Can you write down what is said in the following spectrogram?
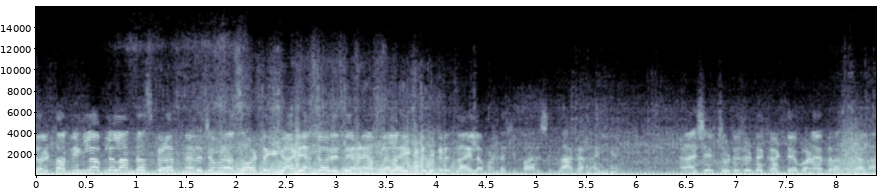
तर टर्निंगला आपल्याला अंदाज कळत नाही. त्याच्यामुळे असं वाटतं की गाडी अंगावर येते आणि आपल्याला इकडे तिकडे जायला पण तशी फारशी जागा नाही आहे आणि असे छोटे छोटे खड्डे पण आहेत रस्त्याला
